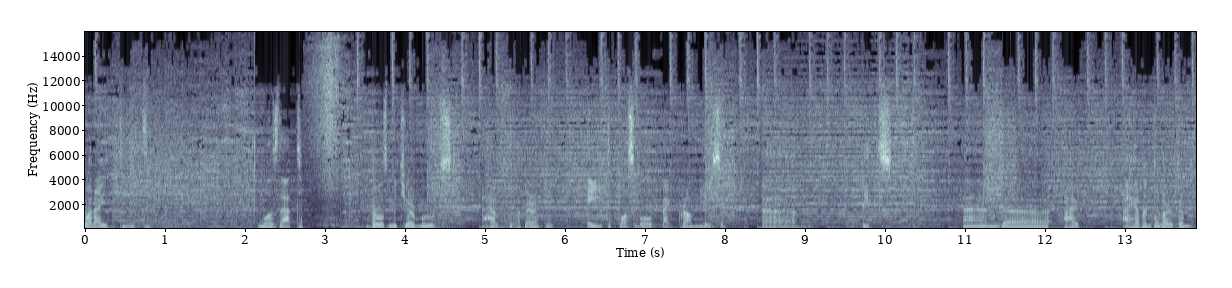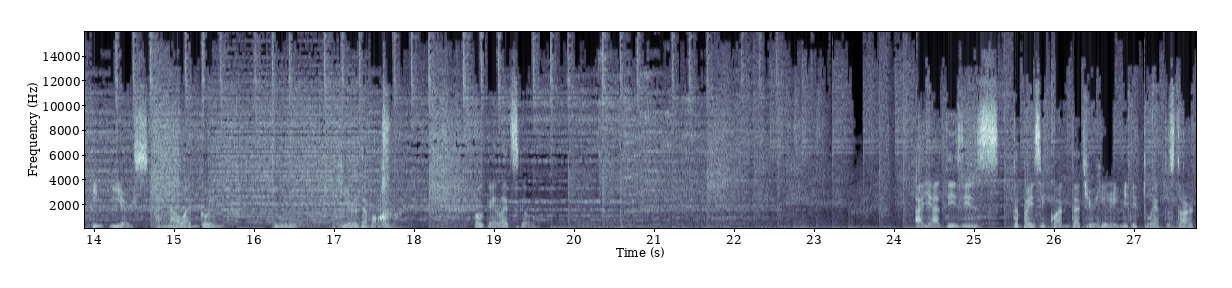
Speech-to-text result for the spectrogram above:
what I did was that those meteor moves have apparently eight possible background music um, bits, and uh, I I haven't heard them in years, and now I'm going to hear them all. okay, let's go. Ah yeah, this is the basic one that you hear immediately at the start.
